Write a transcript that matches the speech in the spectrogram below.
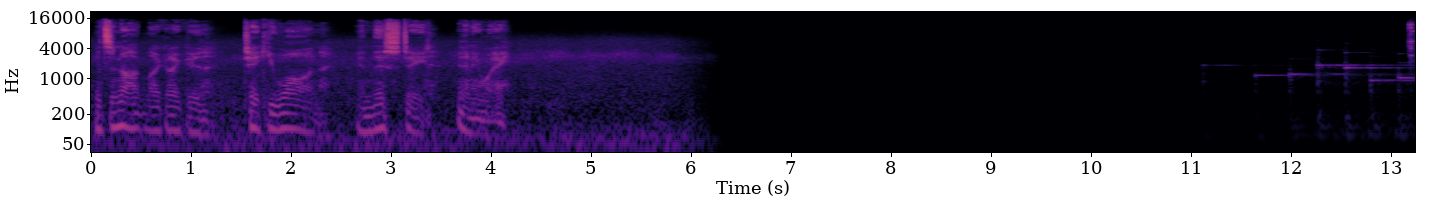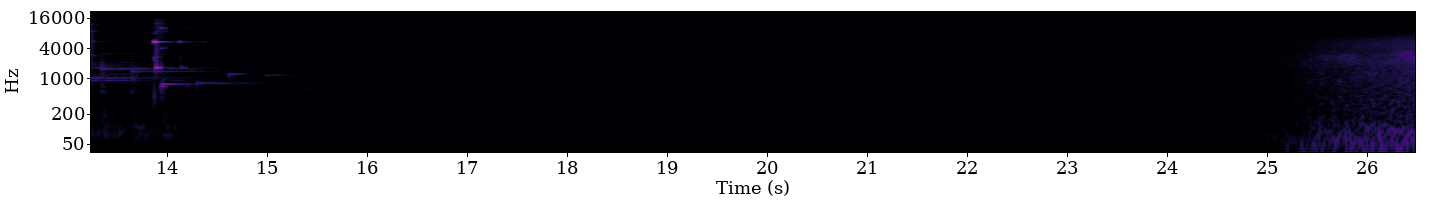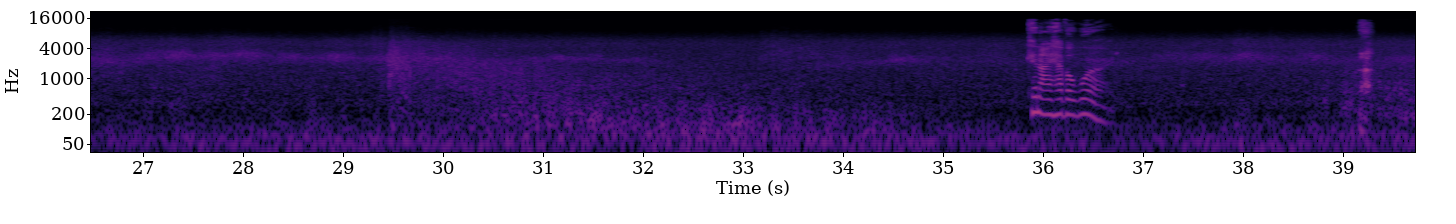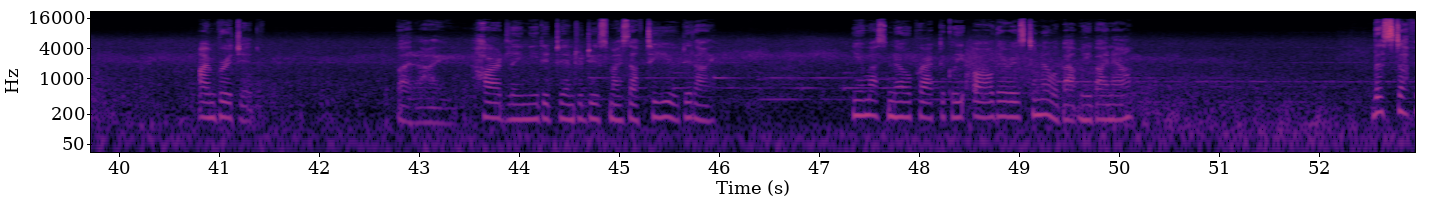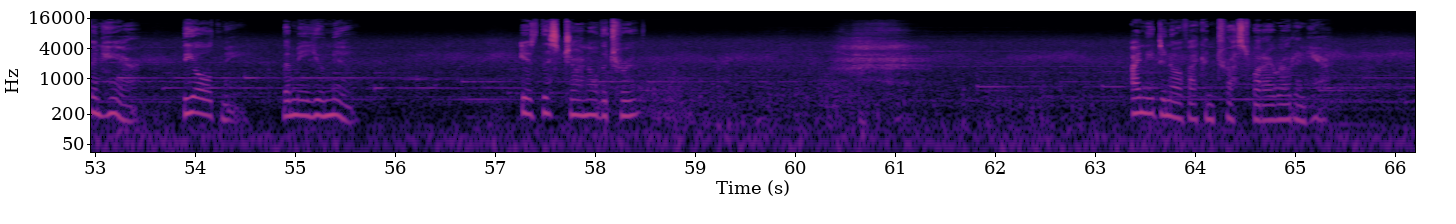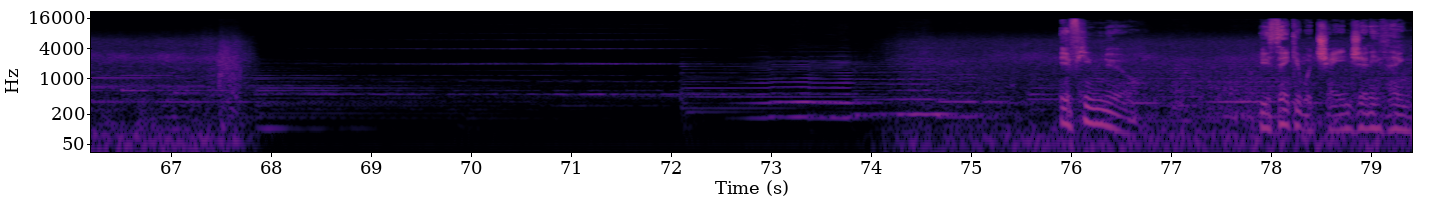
It's not like I could take you on in this state, anyway. Can I have a word? Huh. I'm Brighid. But I hardly needed to introduce myself to you, did I? You must know practically all there is to know about me by now. The stuff in here, the old me, the me you knew. Is this journal the truth? I need to know if I can trust what I wrote in here. If you knew, you think it would change anything?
